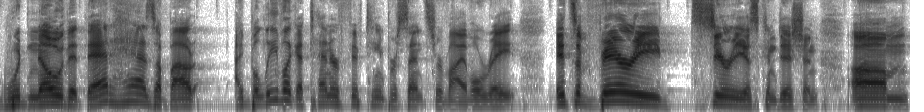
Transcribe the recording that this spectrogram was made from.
would know that that has about, I believe, like a 10 or 15% survival rate. It's a very serious condition. Um,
